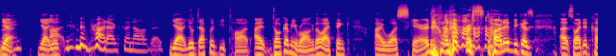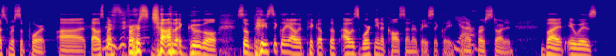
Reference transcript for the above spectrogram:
Yeah. right? Yeah, the products and all of this. Yeah, you'll definitely be taught. I don't get me wrong though. I think I was scared when I first started because uh, so I did customer support. Uh, that was my first job at Google. So basically, I would pick up the. I was working in a call center basically when I first started, but it was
